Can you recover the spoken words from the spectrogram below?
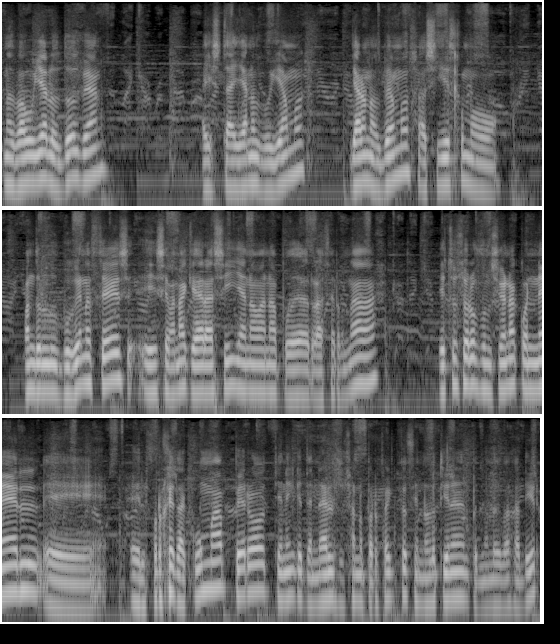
Nos va a bullar los dos, vean. Ahí está, ya nos bullamos. Ya no nos vemos. Así es como... Cuando los buguen ustedes, eh, se van a quedar así. Ya no van a poder hacer nada. Esto solo funciona con el, eh, el Forge Takuma. Pero tienen que tener el Susano perfecto. Si no lo tienen, pues no les va a salir.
